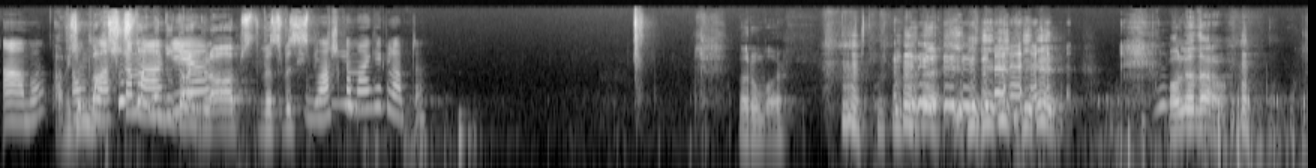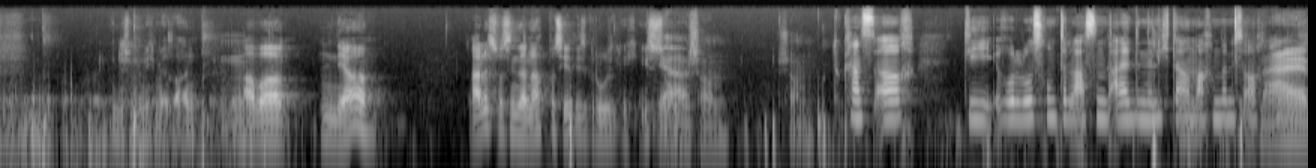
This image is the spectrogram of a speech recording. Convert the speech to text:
aber. Aber wieso machst du es dann, wenn du Magier- glaubst? Was, was ist dir? Magier glaubte. Warum wohl? Ole oder Ro. Müssen wir nicht mehr sagen. Aber ja, alles, was in der Nacht passiert, ist gruselig. Ist so. Ja, schon. Schon. Du kannst auch die Rollos runterlassen und alle deine Lichter anmachen, dann ist auch. Nein.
